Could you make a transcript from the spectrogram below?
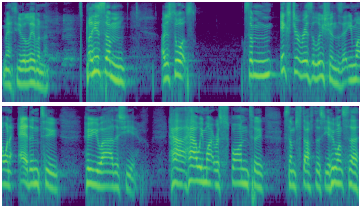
Matthew 11. But here's some, I just thought, some extra resolutions that you might want to add into who you are this year. How, how we might respond to some stuff this year. Who wants to,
